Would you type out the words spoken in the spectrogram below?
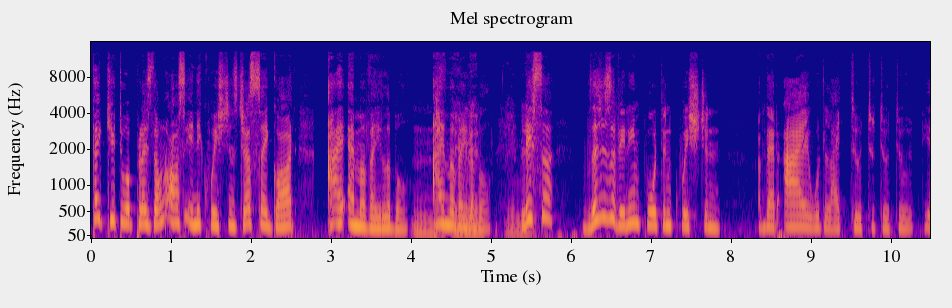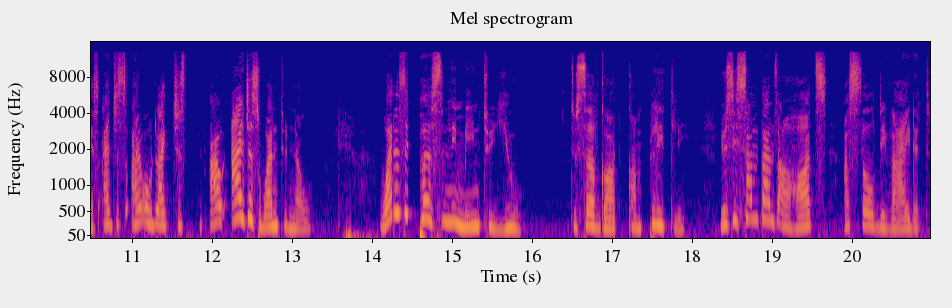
take you to a place, don't ask any questions. Just say, God, I am available. I'm available. Lisa, this is a very important question that I would like to to to to. Yes, I just I would like just I, I just want to know. What does it personally mean to you to serve God completely? You see, sometimes our hearts are still divided,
